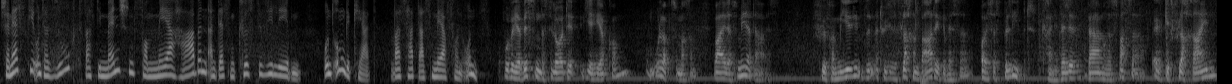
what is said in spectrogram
Czernewski untersucht, was die Menschen vom Meer haben, an dessen Küste sie leben. Und umgekehrt, was hat das Meer von uns? Wo wir ja wissen, dass die Leute hierher kommen, um Urlaub zu machen, weil das Meer da ist. Für Familien sind natürlich diese flachen Badegewässer äußerst beliebt. Keine Welle, wärmeres Wasser, geht flach rein.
